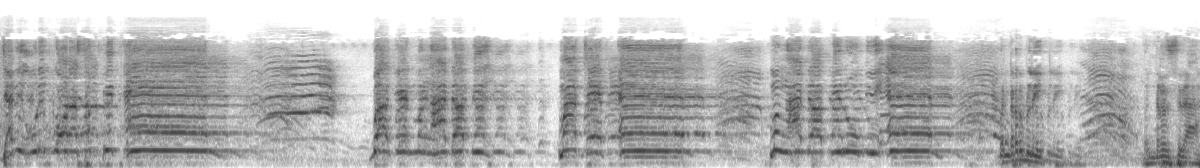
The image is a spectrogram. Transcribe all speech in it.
Jadi urip orang sempit Bener beli? bener sirah.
